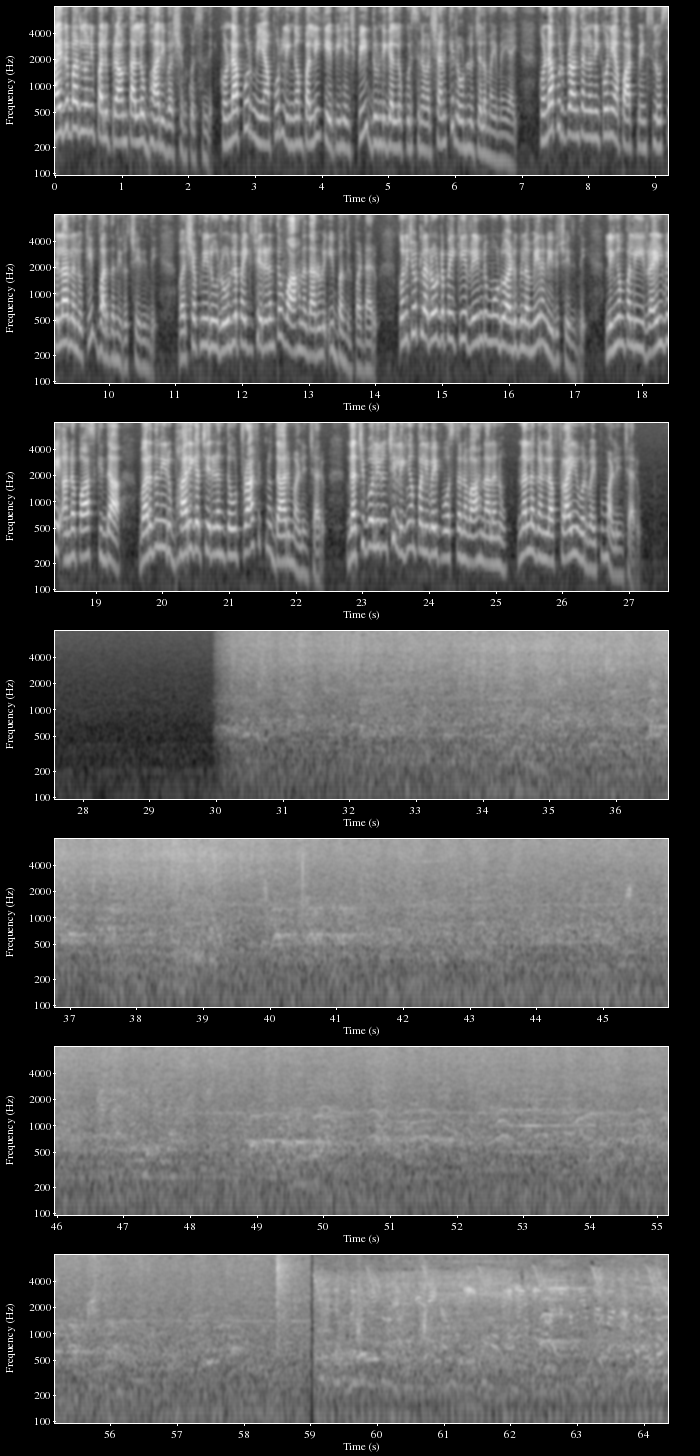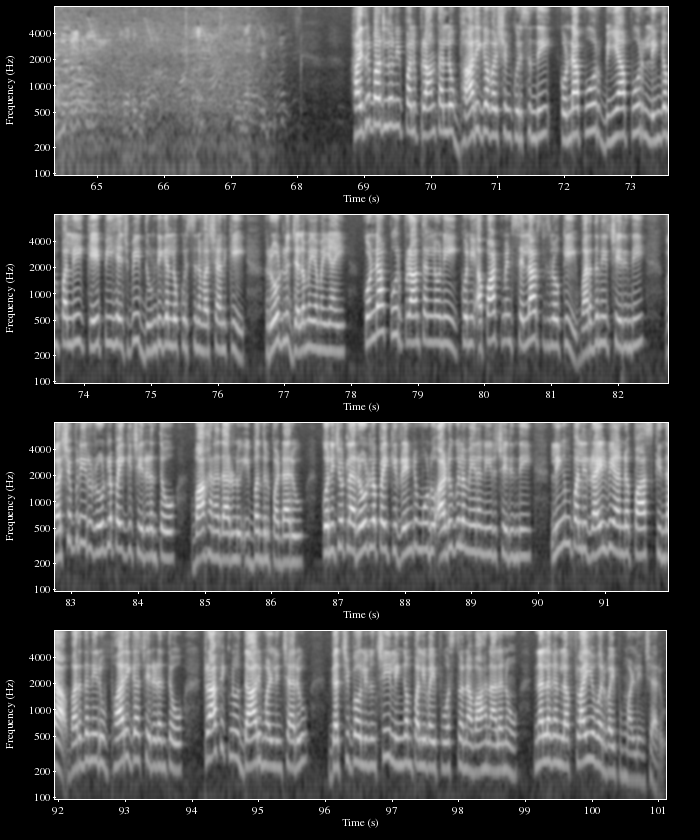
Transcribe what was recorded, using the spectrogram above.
హైదరాబాద్లోని పలు ప్రాంతాల్లో భారీ వర్షం కురిసింది. కొండాపూర్ మియాపూర్ లింగంపల్లి కేపీహెచ్పి దుండిగల్లో కురిసిన వర్షానికి రోడ్లు జలమయమయ్యాయి. కొండాపూర్ ప్రాంతంలోని కొన్ని అపార్ట్మెంట్స్లో సెలార్లలోకి వరద నీరు చేరింది. వర్షపు నీరు రోడ్లపైకి చేరడంతో వాహనదారులు ఇబ్బందులు పడ్డారు. కొన్ని చోట్ల రోడ్లపైకి రెండు మూడు అడుగుల మేర నీరు చేరింది. లింగంపల్లి రైల్వే అండర్పాస్ కింద వరద నీరు భారీగా చేరడంతో ట్రాఫిక్ను దారి మళ్ళించారు. గచ్చిబౌలి నుంచి లింగంపల్లి వైపు వస్తున్న వాహనాలను నల్లగండ్ల ఫ్లైఓవర్ వైపు మళ్ళించారు. హైదరాబాద్లోని పలు ప్రాంతాల్లో భారీగా వర్షం కురిసింది. కొండాపూర్ బియాపూర్ లింగంపల్లి కేపీహెచ్బి దుండిగల్లో కురిసిన వర్షానికి రోడ్లు జలమయమయ్యాయి. కొండాపూర్ ప్రాంతంలోని కొన్ని అపార్ట్మెంట్ సెల్లార్లోకి వరద నీరు చేరింది. వర్షపు నీరు రోడ్లపైకి చేరడంతో వాహనదారులు ఇబ్బందులు పడ్డారు. కొన్ని చోట్ల రోడ్లపైకి రెండు మూడు అడుగుల మేర నీరు చేరింది. లింగంపల్లి రైల్వే అండర్ పాస్ కింద వరద నీరు భారీగా చేరడంతో ట్రాఫిక్ను దారి మళ్ళించారు. గచ్చిబౌలి నుంచి లింగంపల్లి వైపు వస్తున్న వాహనాలను నల్లగండ్ల ఫ్లైఓవర్ వైపు మళ్ళించారు.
